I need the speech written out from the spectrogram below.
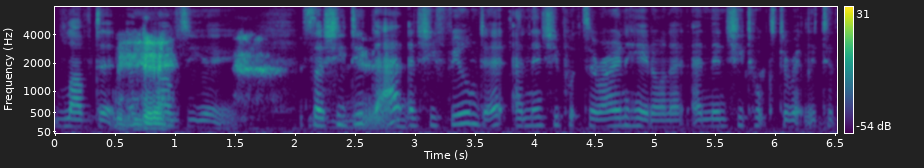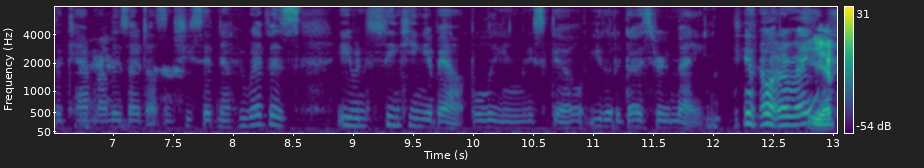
loved it and Yeah. loves you. So she did that and she filmed it and then she puts her own head on it and then she talks directly to the camera. Lizzo does and she said, Now whoever's even thinking about bullying this girl, you gotta go through me. You know what I mean? Yep,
